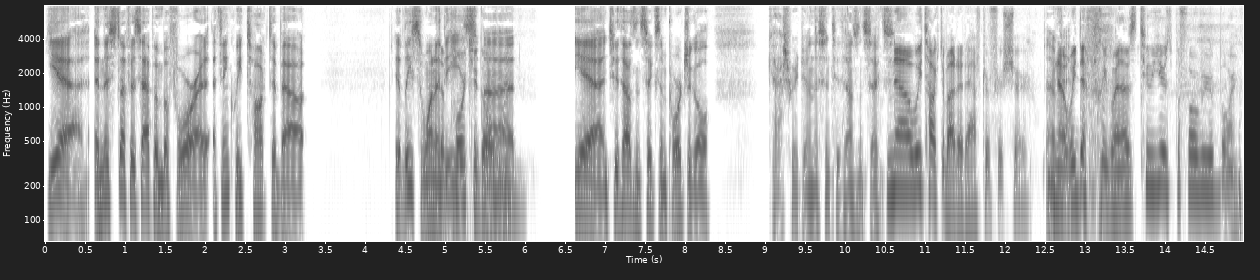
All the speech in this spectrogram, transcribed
Yeah, and this stuff has happened before. I, I think we talked about at least one of these. Portugal uh, one. Yeah, in 2006 in Portugal. Gosh, we were doing this in 2006. No, we talked about it after for sure. No, we definitely were. That was two years before we were born.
